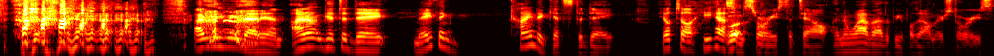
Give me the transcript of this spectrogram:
I'm leaving that in. I don't get to date. Nathan kind of gets to date. He'll tell he has some stories to tell and then we'll have other people telling their stories.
